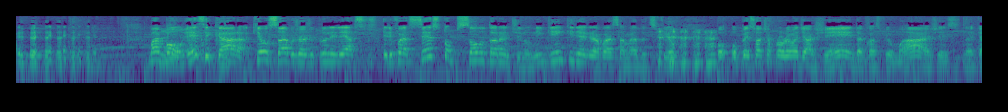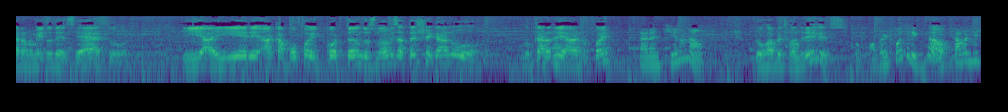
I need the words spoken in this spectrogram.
Mas bom, esse cara, que eu saiba, o George Clooney, ele, é a- ele foi a sexta opção do Tarantino. Ninguém queria gravar essa merda desse filme. o, o pessoal tinha problema de agenda com as filmagens, né? Que era no meio do deserto. E aí ele acabou foi cortando os nomes até chegar no, no cara do IAR, não foi? Tarantino não. Do Robert Rodrigues? O Robert Rodrigues. Não. Ele tava de.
